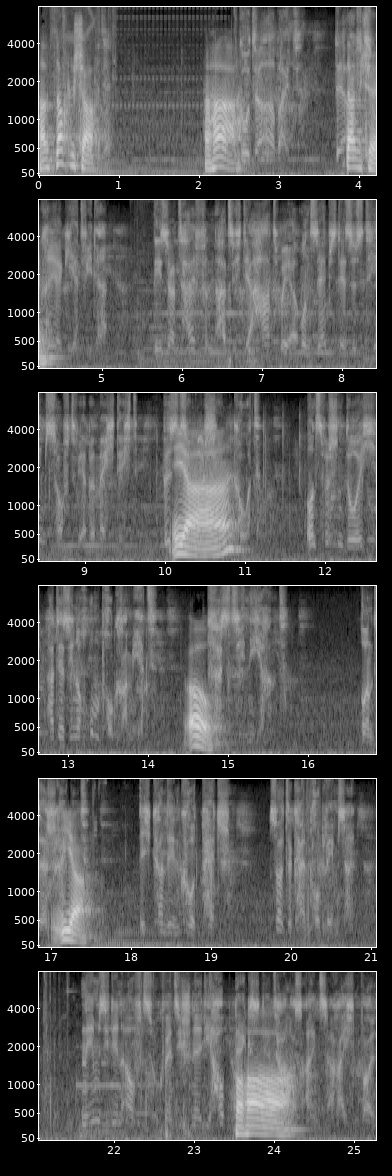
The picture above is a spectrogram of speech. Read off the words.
Haben's doch geschafft. Aha. Gute Arbeit. Der Dankeschön. Reagiert wieder. Dieser Typhon hat sich der Hardware und selbst der Systemsoftware bemächtigt. Bis Ja. zum Maschinencode. Und zwischendurch hat er sie noch umprogrammiert. Oh. Faszinierend. Und erschreckend. Ja. Ich kann den Code patchen. Sollte kein Problem sein. Nehmen Sie den Aufzug, wenn Sie schnell die Haha. der Talos 1 erreichen wollen.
